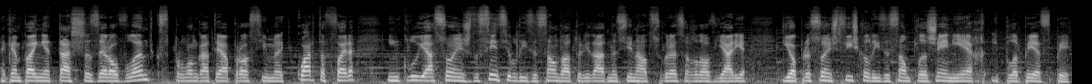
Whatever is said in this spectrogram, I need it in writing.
A campanha Taxa Zero ao Volante, que se prolonga até à próxima quarta-feira, inclui ações de sensibilização da Autoridade Nacional de Segurança Rodoviária e operações de fiscalização pela GNR e pela PSP.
